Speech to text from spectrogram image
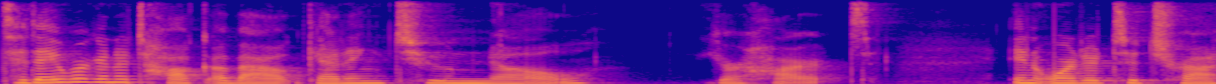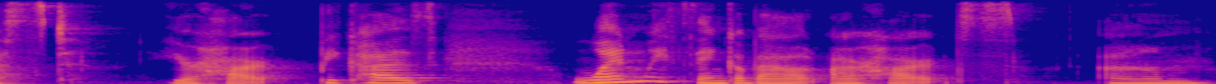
today we're going to talk about getting to know your heart in order to trust your heart. Because when we think about our hearts, um,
